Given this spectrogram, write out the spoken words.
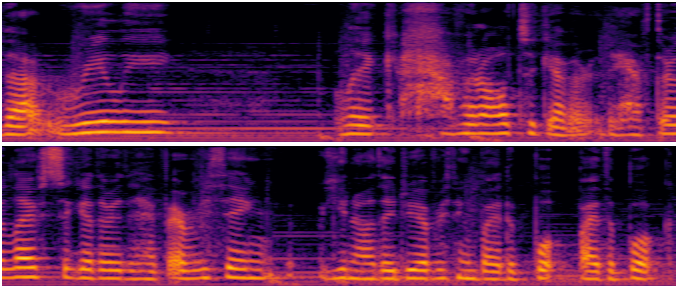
that really like have it all together. They have their lives together. They have everything, you know, they do everything by the book by the book.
